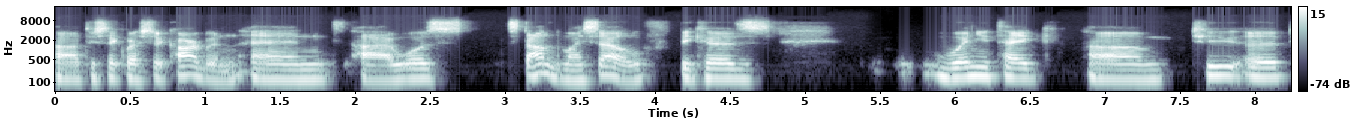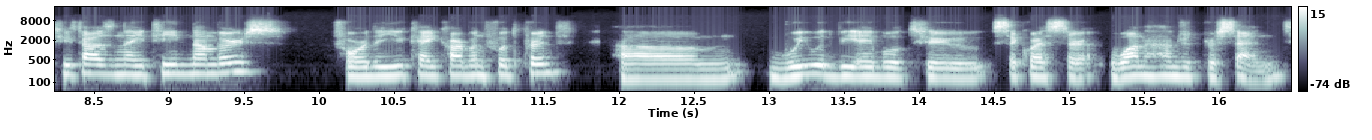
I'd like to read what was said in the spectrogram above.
uh, to sequester carbon. And I was stunned myself because when you take um, two, uh, 2018 numbers for the UK carbon footprint, um, we would be able to sequester 100%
